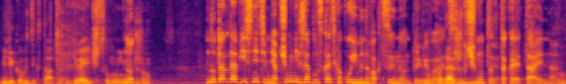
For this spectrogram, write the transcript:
великого диктатора, героическому ну, имиджу. Ну, ну тогда объясните мне, а почему нельзя было сказать, какой именно вакцины он прививается? Ну. Почему-то такая тайна. Ну,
